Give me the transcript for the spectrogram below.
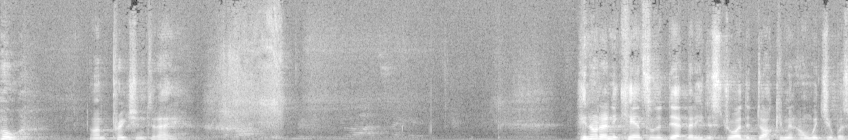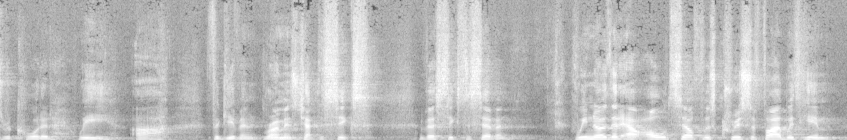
Oh, I'm preaching today. He not only cancelled the debt, but he destroyed the document on which it was recorded. We are forgiven. Romans chapter 6, verse 6 to 7. We know that our old self was crucified with him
